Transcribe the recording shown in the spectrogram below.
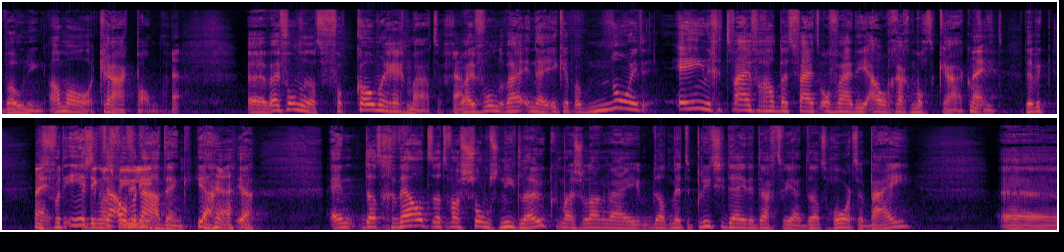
woning. Allemaal kraakpanden. Ja. Wij vonden dat volkomen rechtmatig. Ja. Wij vonden, wij, nee, ik heb ook nooit enige twijfel gehad bij het feit of wij die oude gracht mochten kraken Nee. of niet. Dat heb ik Nee, dus voor het eerst dat ik daarover jullie. nadenk. Ja, Ja. ja. En dat geweld, dat was soms niet leuk. Maar zolang wij dat met de politie deden, dachten we, ja, dat hoort erbij. Eh,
